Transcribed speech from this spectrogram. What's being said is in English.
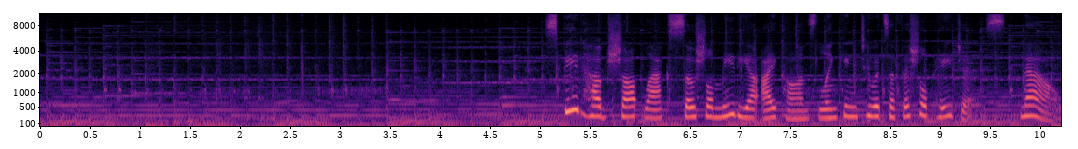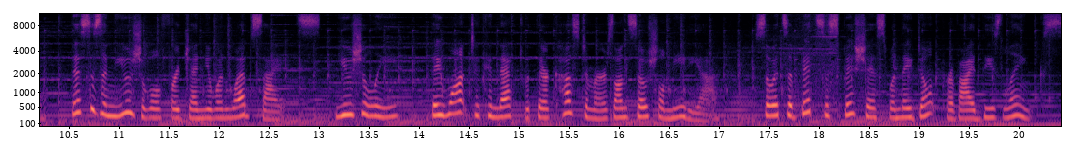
SpeedHub Shop lacks social media icons linking to its official pages. Now, this is unusual for genuine websites. Usually, they want to connect with their customers on social media, so it's a bit suspicious when they don't provide these links.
